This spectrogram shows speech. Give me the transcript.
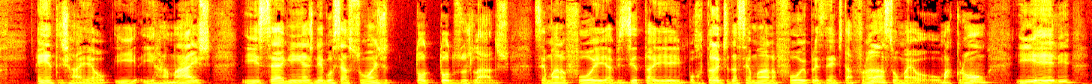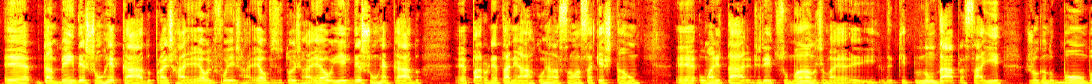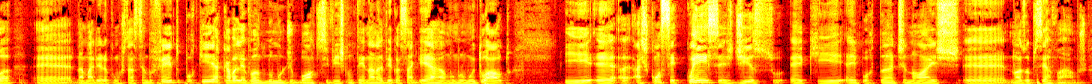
entre Israel e, e Hamas, e seguem as negociações de to todos os lados. Semana foi a visita aí importante da semana foi o presidente da França, o, Macron, e ele é, também deixou um recado para Israel. Ele foi a Israel, visitou Israel e ele deixou um recado é, para o Netanyahu com relação a essa questão é, humanitária, direitos humanos, é, que não dá para sair jogando bomba é, da maneira como está sendo feito, porque acaba levando o número de mortos civis que não tem nada a ver com essa guerra, é um número muito alto. E é, as consequências disso é que é importante nós, é, nós observarmos.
